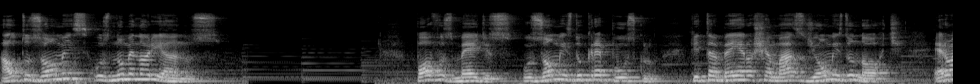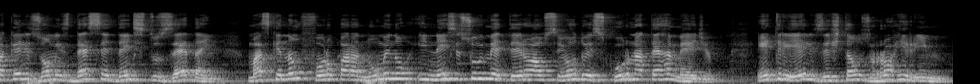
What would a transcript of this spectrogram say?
Altos homens, os Númenóreanos. Povos médios, os homens do crepúsculo, que também eram chamados de homens do norte. Eram aqueles homens descendentes dos Edain, mas que não foram para Númenor e nem se submeteram ao Senhor do Escuro na Terra-média. Entre eles estão os Rohirrim.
